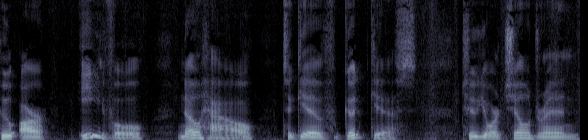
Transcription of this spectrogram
who are evil, know how to give good gifts to your children,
